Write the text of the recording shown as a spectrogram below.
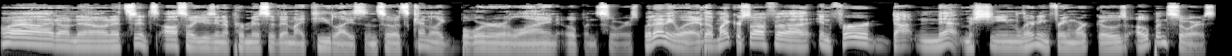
Well, I don't know, and it's it's also using a permissive MIT license, so it's kind of like borderline open source. But anyway, the Microsoft uh, Infer.net machine learning framework goes open source.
